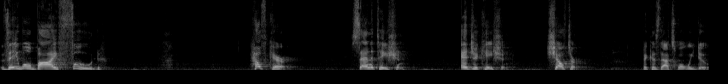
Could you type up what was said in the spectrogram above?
They will buy food, healthcare, sanitation, education, shelter, because that's what we do.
